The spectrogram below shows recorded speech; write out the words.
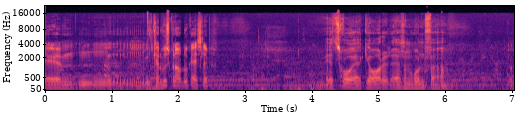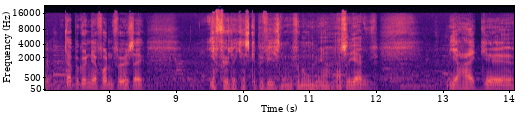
Øhm, kan du huske, når du gav slip? Jeg tror, jeg gjorde det, da jeg sådan rundt 40. Okay. Der begyndte jeg at få den følelse af, jeg føler ikke, jeg skal bevise noget for nogen mere. Altså, jeg, jeg har ikke... Øh,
